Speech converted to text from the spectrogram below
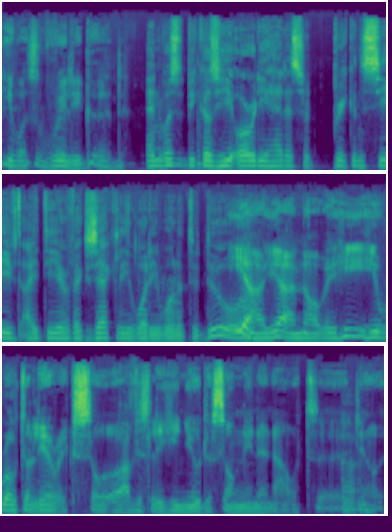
he was really good. And was it because he already had a sort of preconceived idea of exactly what he wanted to do? Or? Yeah, yeah, no, he he wrote the lyrics, so obviously he knew the song in and out. Uh, Uh-uh. You know,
